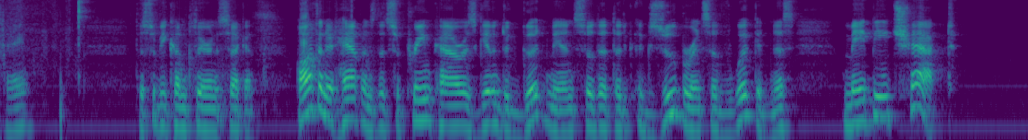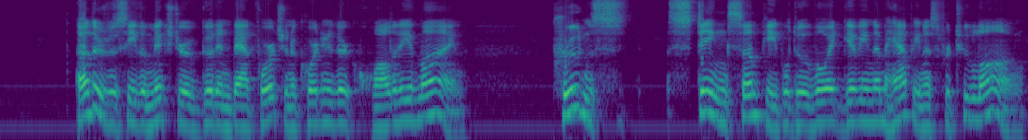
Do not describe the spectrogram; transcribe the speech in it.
Okay? This will become clear in a second. Often it happens that supreme power is given to good men so that the exuberance of wickedness may be checked. Others receive a mixture of good and bad fortune according to their quality of mind. Providence stings some people to avoid giving them happiness for too long.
